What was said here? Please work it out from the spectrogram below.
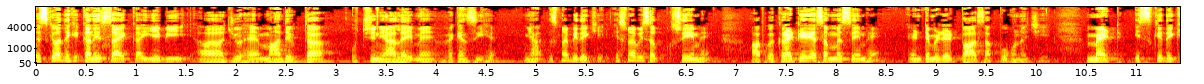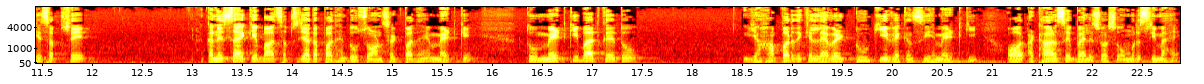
इसके बाद देखिए कनिष्ठ साय का ये भी जो है महादेवता उच्च न्यायालय में वैकेंसी है। यहाँ इसमें भी देखिए, इसमें भी सब सेम है। आपका क्राइटेरिया सब में सेम है। इंटरमीडिएट पास आपको होना चाहिए। मेट इसके देखिए सबसे, कनिष्ठ साय के बाद सबसे ज़्यादा पद हैं, दो पद हैं मेट के। तो मेट की बात करें तो यहाँ पर देखिए लेवल टू की वैकेंसी है मेरिट की और 18 से बयालीस वर्ष उम्र सीमा है।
